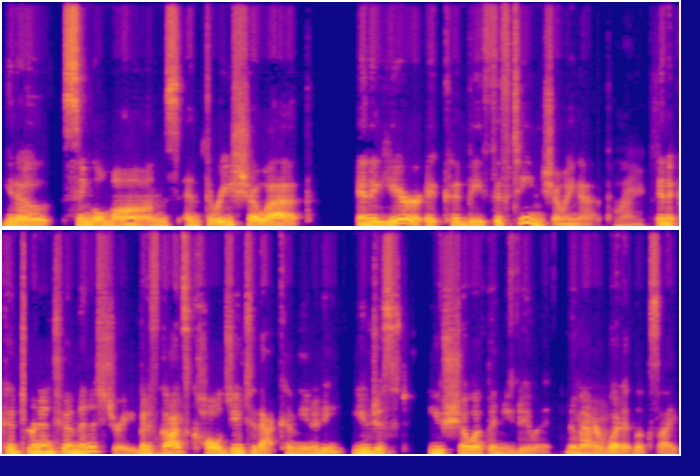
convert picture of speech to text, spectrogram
you know, single moms and three show up, in a year, it could be 15 showing up. Right. And it could turn into a ministry. But if right. God's called you to that community, you just, you show up and you do it, no yeah. matter what it looks like,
